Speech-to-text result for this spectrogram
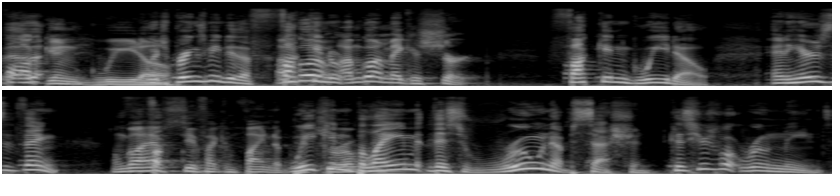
Fucking Guido. Which brings me to the I'm fucking going, I'm going to make a shirt. fucking Guido. And here's the thing. I'm going to have to see if I can find a We can blame this rune obsession because here's what rune means.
